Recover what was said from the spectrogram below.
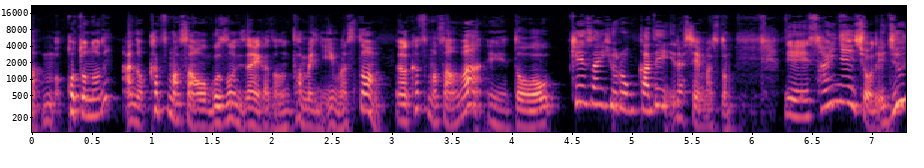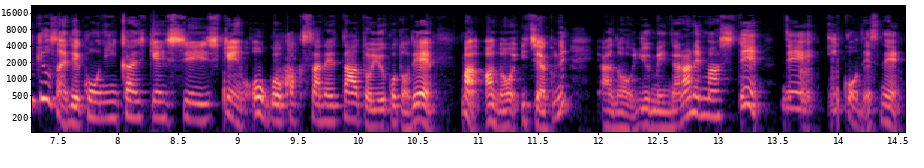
あ、ことのね、あの、勝間さんをご存じない方のために言いますと、勝間さんは、えっ、と、経済評論家でいらっしゃいますと。で、最年少で19歳で公認会計士試験を合格されたということで、まあ、あの、一躍ね、あの、有名になられまして、で、以降ですね、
